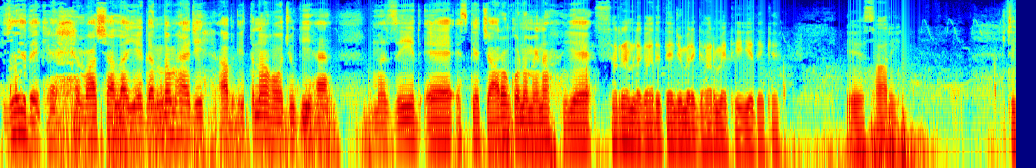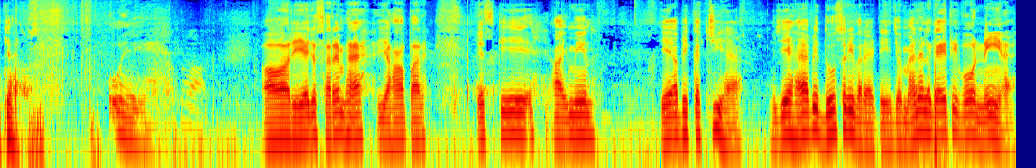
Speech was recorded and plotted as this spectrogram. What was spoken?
ये देखें माशाल्लाह ये गंदम है जी। अब इतना हो चुकी है मज़ीद इसके चारों कोनों में ना ये सरम लगा देते हैं जो मेरे घर में थी ये देखें ये सारी। ठीक है? ओए। और ये जो सरम है यहाँ पर इसकी आई I मीन mean, ये अभी कच्ची है। ये है अभी दूसरी वैरायटी जो मैंने लगाई थी वो नहीं है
